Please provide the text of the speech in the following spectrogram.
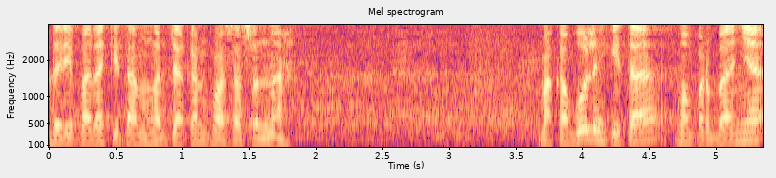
daripada kita mengerjakan puasa sunnah Maka boleh kita memperbanyak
